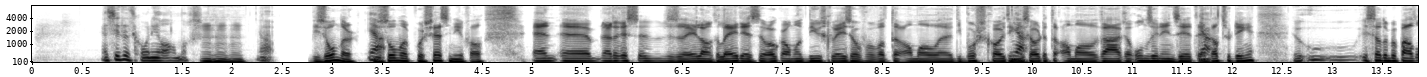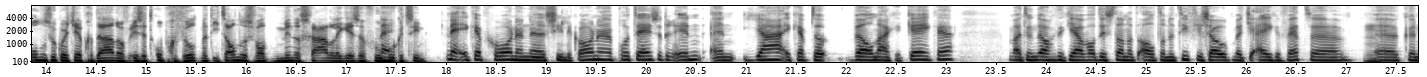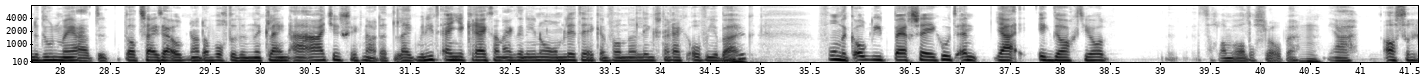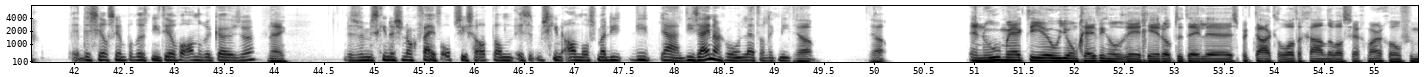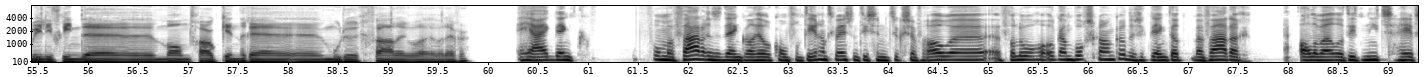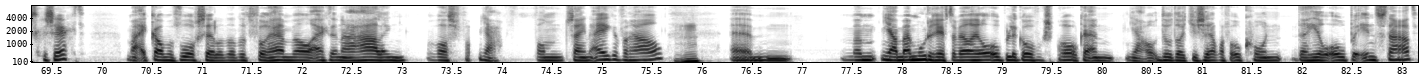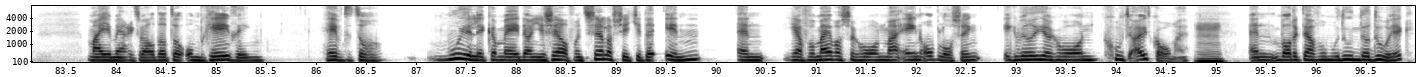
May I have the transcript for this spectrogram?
En zit het gewoon heel anders. Mhm. Ja. Bijzonder. Ja. Bijzonder proces in ieder geval. En eh, nou, er is, eh, dus heel lang geleden is er ook allemaal het nieuws geweest over wat er allemaal, eh, die borstvergroting Ja. en zo, dat er allemaal rare onzin in zit en Ja. dat soort dingen. Hoe- Is dat een bepaald onderzoek wat je hebt gedaan of is het opgevuld met iets anders wat minder schadelijk is of hoe Nee. moet ik het zien? Nee, ik heb gewoon een eh siliconen prothese erin. En ja, ik heb er wel naar gekeken. Maar toen dacht ik, ja, wat is dan het alternatief? Je zou ook met je eigen vet eh, Hmm. eh, kunnen doen. Maar ja, dat zei zij ook. Nou, dan wordt het een klein AA'tje. Ik zeg, nou, dat lijkt me niet. En je krijgt dan echt een enorm litteken van eh, links naar rechts over je buik. Vond ik ook niet per se goed. En ja, ik dacht, joh, het zal allemaal wel loslopen. Hmm. Ja, als er... Het is heel simpel, er is niet heel veel andere keuze. Nee. Dus misschien als je nog vijf opties had, dan is het misschien anders. Maar die, die, ja, die zijn er gewoon letterlijk niet. Ja. ja. En hoe merkte je hoe je omgeving al reageerde op dit hele spektakel wat er gaande was, zeg maar? Gewoon familie, vrienden, eh, man, vrouw, kinderen, eh, moeder, vader, wha- whatever. Ja, ik denk voor mijn vader is het denk ik wel heel confronterend geweest. Want die is natuurlijk zijn vrouw eh, verloren ook aan borstkanker. Dus ik denk dat mijn vader, alhoewel dat hij het niet heeft gezegd. Maar ik kan me voorstellen dat het voor hem wel echt een herhaling was van, ja, van zijn eigen verhaal. Ehm, mijn, ja, mijn moeder heeft er wel heel openlijk over gesproken. En ja, doordat je zelf ook gewoon er heel open in staat. Maar je merkt wel dat de omgeving heeft het er moeilijker mee dan jezelf. Want zelf zit je erin. En ja, voor mij was er gewoon maar één oplossing. Ik wil hier gewoon goed uitkomen. Mhm. En wat ik daarvoor moet doen, dat doe ik.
